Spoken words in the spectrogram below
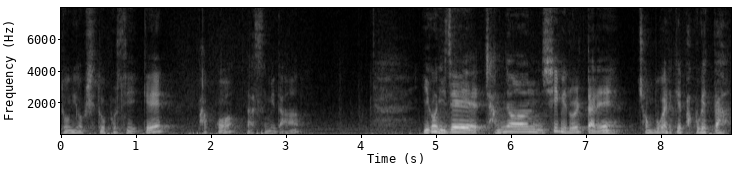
동의 없이도 볼 수 있게 바꿔 놨습니다. 이건 이제 작년 11월 달에 정부가 이렇게 바꾸겠다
